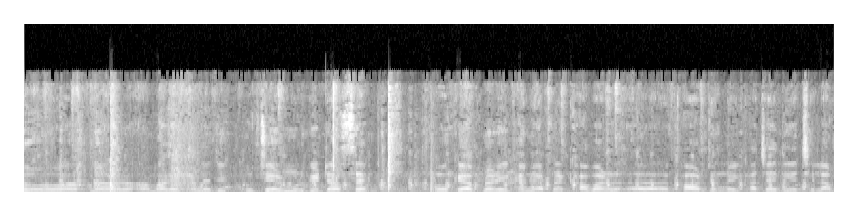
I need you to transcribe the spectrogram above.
তো আপনার, আমার এখানে যে কুচের মুরগিটা আছে, ওকে আপনার এখানে আপনার খাবার খাওয়ার জন্য এই খাঁচায় দিয়েছিলাম।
